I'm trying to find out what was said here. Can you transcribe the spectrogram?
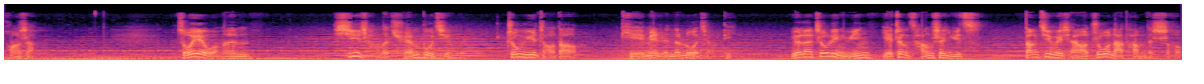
皇上，昨夜我们西厂的全部禁卫终于找到铁面人的落脚地，原来周令云也正藏身于此。当禁卫想要捉拿他们的时候，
